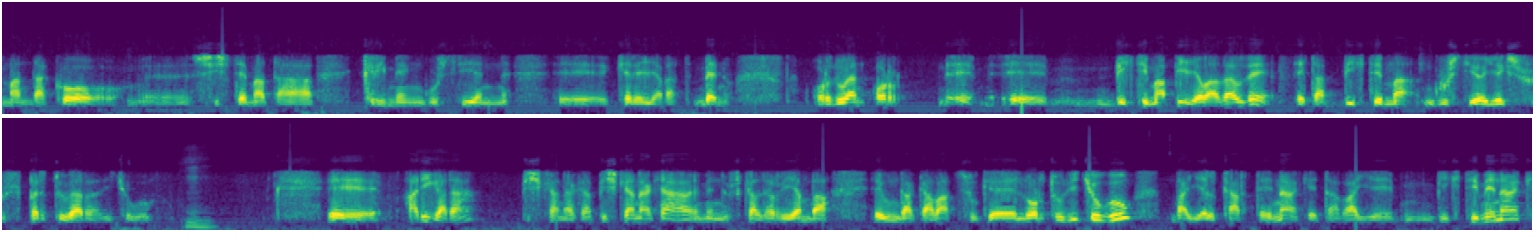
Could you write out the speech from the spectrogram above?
emandako e, sistema eta krimen guztien e, kereila bat. Beno, orduan hor e, e, biktima pilo bat daude eta biktima guzti horiek suspertu beharra ditugu. Mm. E, ari gara, pixkanaka, pixkanaka, hemen Euskal Herrian ba, eundaka batzuk e, lortu ditugu, bai elkartenak eta bai e, biktimenak,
